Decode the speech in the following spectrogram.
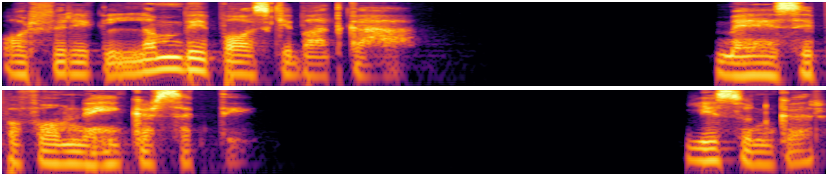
और फिर एक लंबे पॉज के बाद कहा, मैं इसे परफॉर्म नहीं कर सकती। ये सुनकर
